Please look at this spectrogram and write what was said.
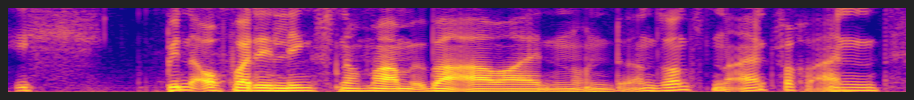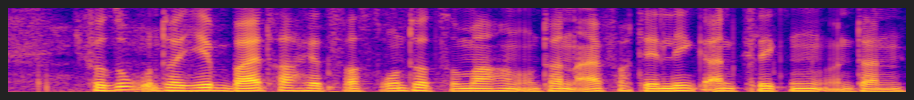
ich bin auch bei den Links nochmal am Überarbeiten und ansonsten einfach einen, ich versuche unter jedem Beitrag jetzt was drunter zu machen und dann einfach den Link anklicken und dann,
